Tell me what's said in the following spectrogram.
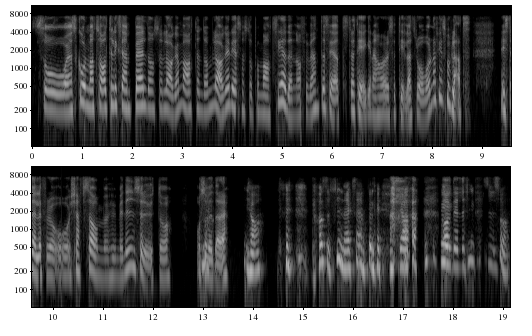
Så en skolmatsal till exempel, de som lagar maten, de lagar det som står på matsedeln och förväntar sig att strategerna har sett till att råvarorna finns på plats. Istället för att, tjafsa om hur menyn ser ut och, och så vidare. Ja, du har så fina exempel. Ja, ja det är lite, så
